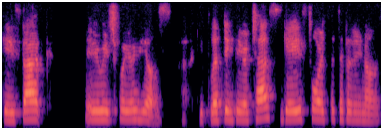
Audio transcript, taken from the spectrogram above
gaze back. Maybe reach for your heels. Keep lifting through your chest, gaze towards the tip of your nose.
